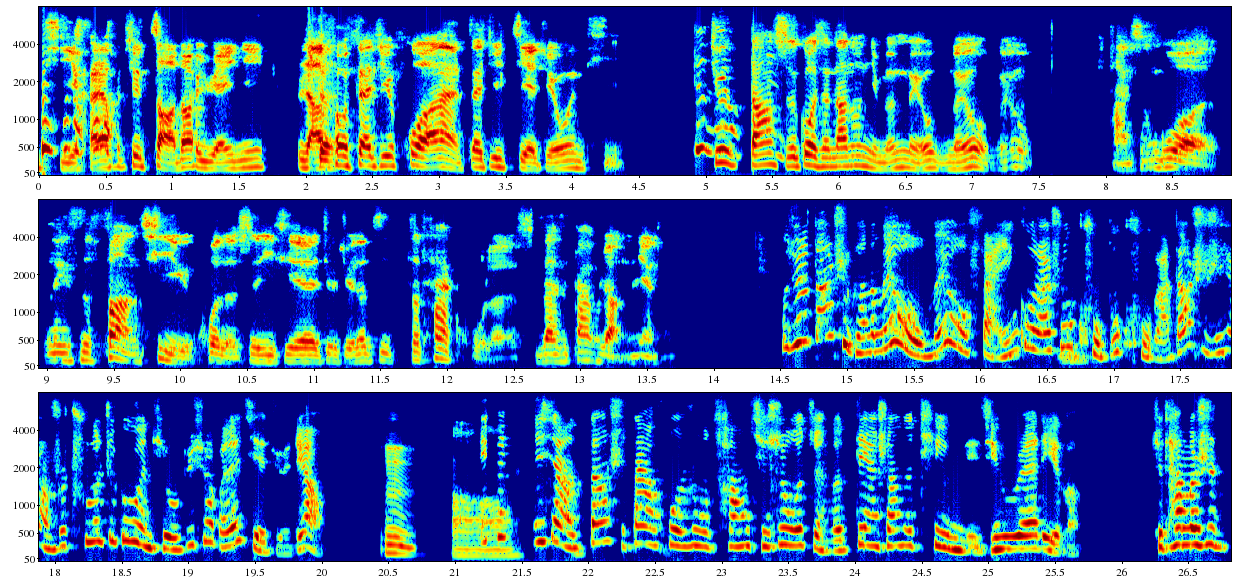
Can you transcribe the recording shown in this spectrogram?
题还要去找到原因，然后再去破案，再去解决问题。就当时过程当中，你们没有没有没有产生过类似放弃或者是一些就觉得这这太苦了，实在是干不了的念头。我觉得当时可能没有没有反应过来，说苦不苦吧。当时只想说出了这个问题，我必须要把它解决掉。嗯，哦，因为你想，当时大货入仓，其实我整个电商的 team 已经 ready 了，就他们是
